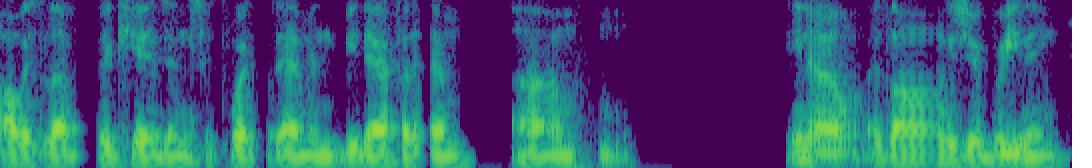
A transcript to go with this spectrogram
always love the kids and support them and be there for them. Um, you know, as long as you're breathing.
